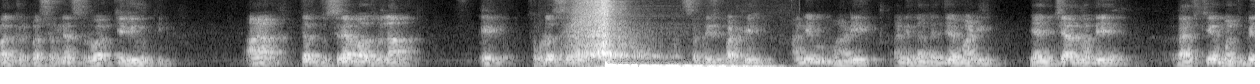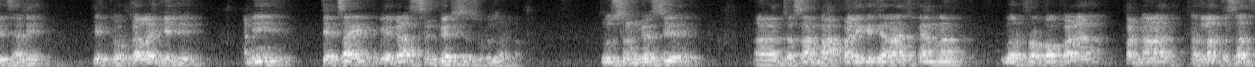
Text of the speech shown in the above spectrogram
पंख पसरण्यास सुरुवात केली होती. तर दुसऱ्या बाजूला एक थोडंसं सतीश पाटील आणि माडिक आणि धनंजय माडिक यांच्यामध्ये राजकीय मतभेद झाले ते टोकाला गेले आणि त्याचा एक वेगळा संघर्ष सुरू झाला. तो संघर्ष जसा महापालिकेच्या राजकारणावर प्रभाव पा- पडणारा ठरला तसाच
